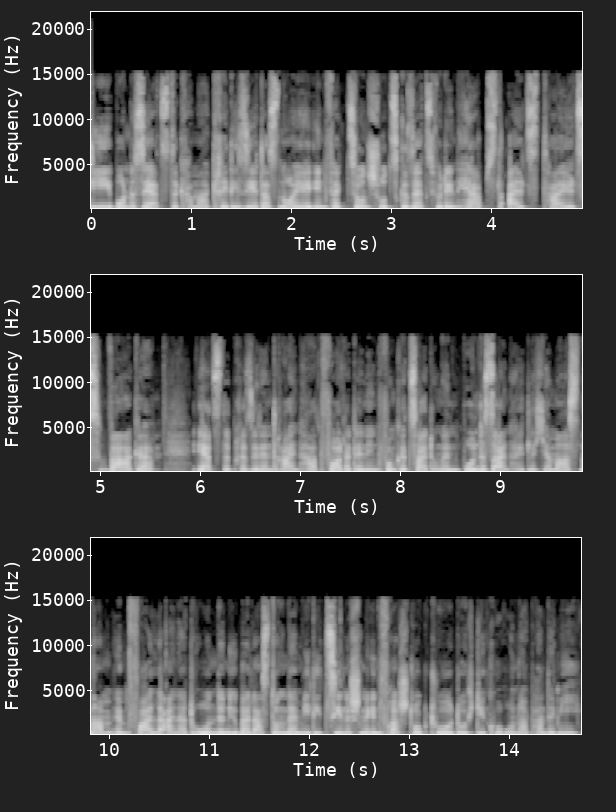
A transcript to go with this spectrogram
Die Bundesärztekammer kritisiert das neue Infektionsschutzgesetz für den Herbst als teils vage. Ärztepräsident Reinhardt fordert in den Funke-Zeitungen bundeseinheitliche Maßnahmen im Fall einer drohenden Überlastung der medizinischen Infrastruktur durch die Corona-Pandemie.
